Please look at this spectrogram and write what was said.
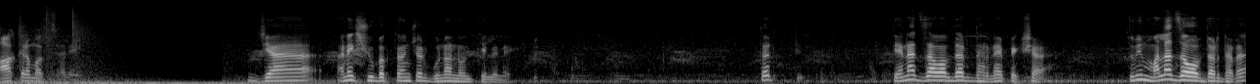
आक्रमक झाले. ज्या अनेक शिवभक्तांच्यावर गुन्हा नोंद केलेला आहे तर त्यांनाच जबाबदार धरण्यापेक्षा तुम्ही मलाच जबाबदार धरा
